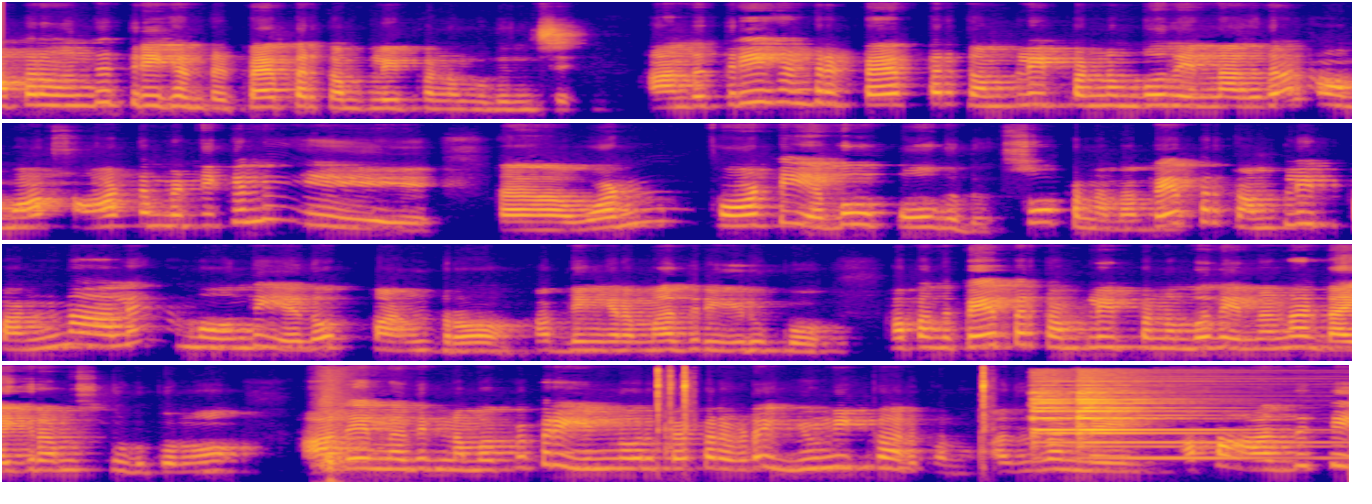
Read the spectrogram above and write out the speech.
அப்புறம் வந்து த்ரீ ஹண்ட்ரட் பேப்பர் கம்ப்ளீட் பண்ண முடிஞ்சு. அந்த த்ரீ ஹண்ட்ரட் பேப்பர் கம்ப்ளீட் பண்ணும்போது என்ன ஆகுதுன்னா நம்ம marks automatically one forty above போகுது. ஸோ அப்போ நம்ம பேப்பர் கம்ப்ளீட் பண்ணாலே நம்ம வந்து ஏதோ பண்றோம் அப்படிங்கிற மாதிரி இருக்கும். அப்போ அந்த பேப்பர் கம்ப்ளீட் பண்ணும்போது என்னன்னா டயக்ராம்ஸ் கொடுக்கணும். அதே மாதிரி நம்ம பேப்பர் இன்னொரு பேப்பரை விட யூனிக்கா இருக்கணும். அதுதான் மெயின் அப்போ அதுக்கு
